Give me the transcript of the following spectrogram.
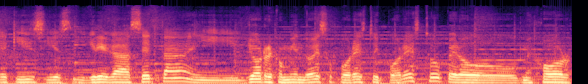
X y Y, Z y yo recomiendo eso por esto y por esto, pero mejor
